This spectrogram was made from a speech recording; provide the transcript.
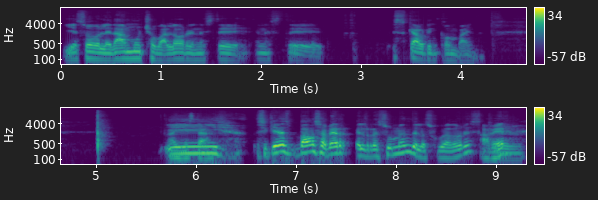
y eso le da mucho valor en este, en este Scouting Combine. Ahí y está. si quieres, vamos a ver el resumen de los jugadores. A ver,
